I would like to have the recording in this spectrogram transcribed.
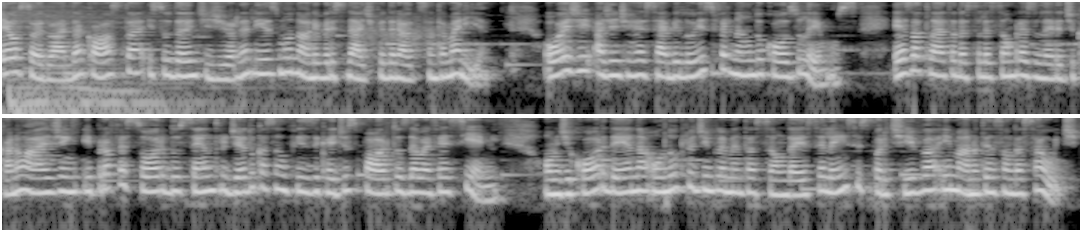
Eu sou Eduarda Costa, estudante de jornalismo na Universidade Federal de Santa Maria. Hoje a gente recebe Luiz Fernando Couso Lemos, ex-atleta da Seleção Brasileira de Canoagem e professor do Centro de Educação Física e de da UFSM, onde coordena o Núcleo de Implementação da Excelência Esportiva e Manutenção da Saúde.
